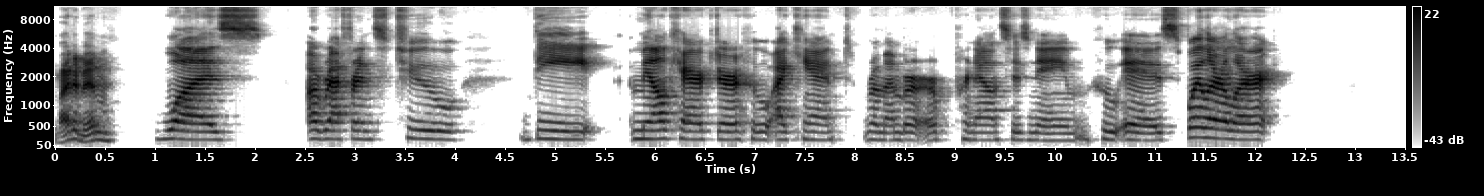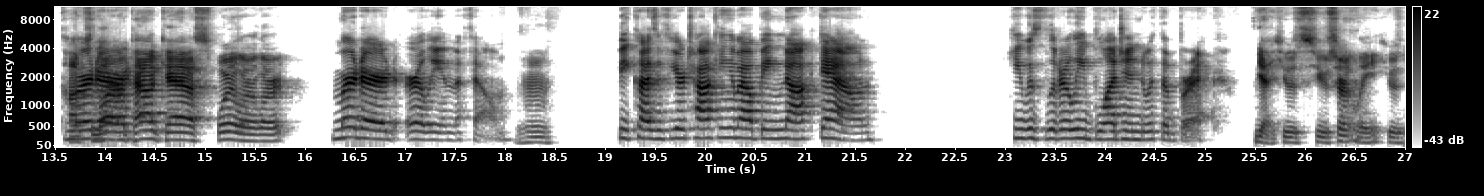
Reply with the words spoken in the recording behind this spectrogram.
Might have been. was a reference to the male character who I can't remember or pronounce his name, who is spoiler alert murdered podcast. Spoiler alert. murdered early in the film. hmm Because if you're talking about being knocked down, he was literally bludgeoned with a brick. Yeah, he was. He was certainly. He was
